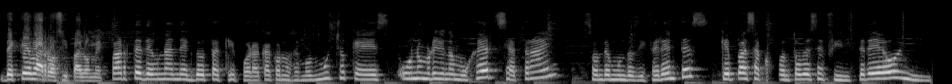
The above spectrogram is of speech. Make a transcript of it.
¿de qué va Rosy Palomé? Parte de una anécdota que por acá conocemos mucho, que es un hombre y una mujer se atraen, son de mundos diferentes. ¿Qué pasa con todo ese filtreo y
